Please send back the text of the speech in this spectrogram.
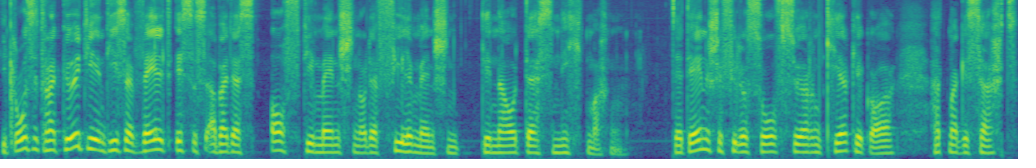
Die große Tragödie in dieser Welt ist es aber, dass oft die Menschen oder viele Menschen genau das nicht machen. Der dänische Philosoph Søren Kierkegaard hat mal gesagt,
